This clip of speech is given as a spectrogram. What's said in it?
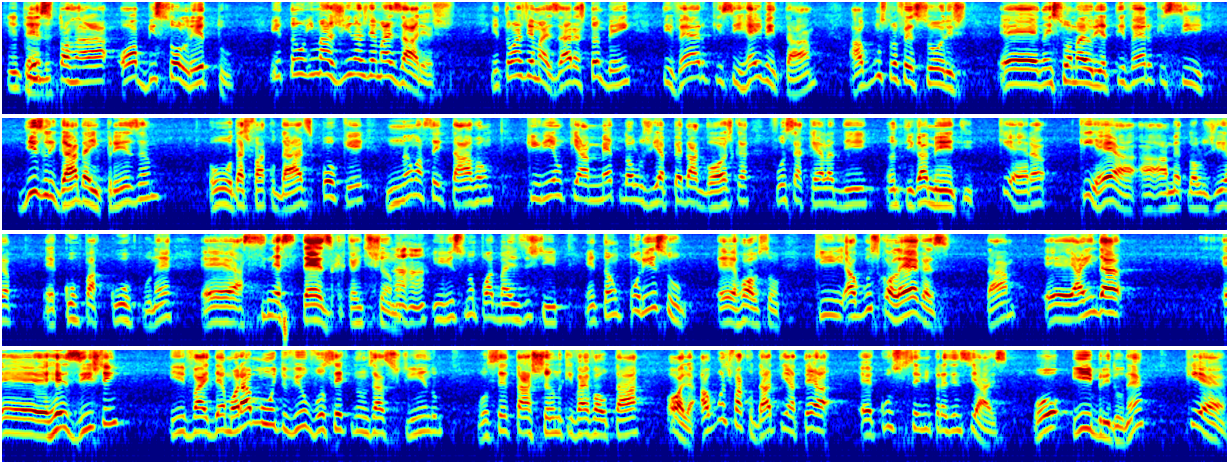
Entendo. Ele se tornará obsoleto. Então, imagine as demais áreas. Então, as demais áreas também tiveram que se reinventar. Alguns professores, é, na sua maioria, tiveram que se desligar da empresa ou das faculdades, porque não aceitavam, queriam que a metodologia pedagógica fosse aquela de antigamente, que era que é a, a metodologia é, corpo a corpo, né? É a sinestésica que a gente chama. Uhum. E isso não pode mais existir. Então, por isso, é, Robson, que alguns colegas tá, é, ainda é, resistem e vai demorar muito, viu? Você que nos assistindo, você está achando que vai voltar. Olha, algumas faculdades têm até é, cursos semipresenciais, ou híbrido, né? Que é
